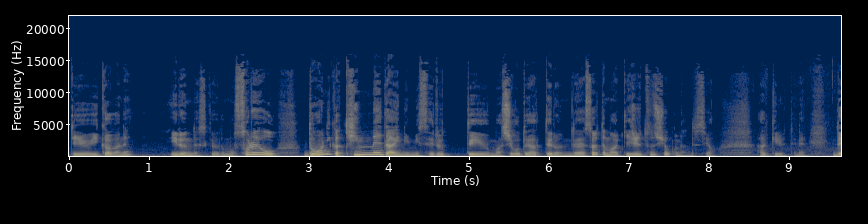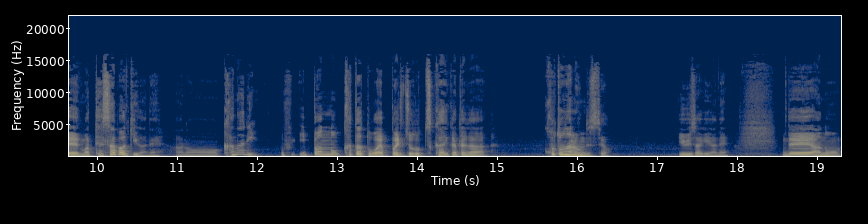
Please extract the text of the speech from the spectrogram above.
ていうイカがねいるんですけれどもそれをどうにか金目鯛に見せるっていう、まあ、仕事やってるんでそれってまあ技術職なんですよ。はっきり言ってね。で、まあ、手さばきがね、あのかなり一般の方とはやっぱりちょっと使い方が異なるんですよ。指先がね。であの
